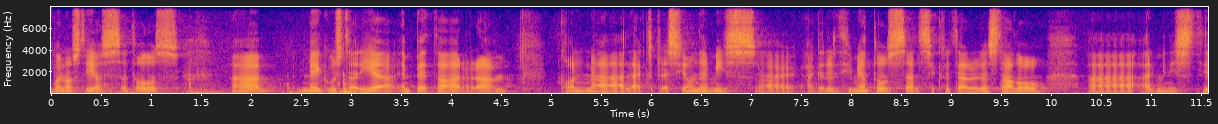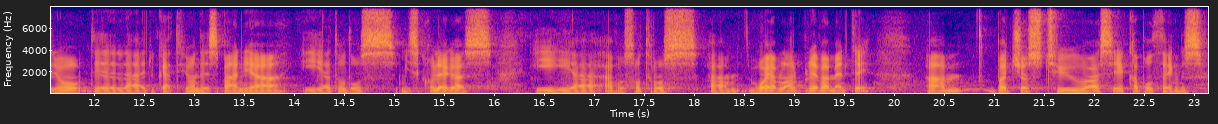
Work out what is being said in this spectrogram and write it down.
buenos días a todos. Uh, me gustaría empezar con uh, la expresión de mis uh, agradecimientos al secretario de Estado, al Ministerio de la Educación de España y a todos mis colegas y a vosotros. Voy a hablar brevemente, but just to say a couple things.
